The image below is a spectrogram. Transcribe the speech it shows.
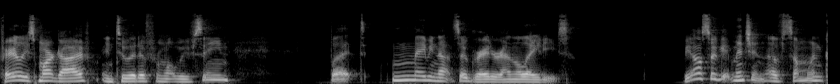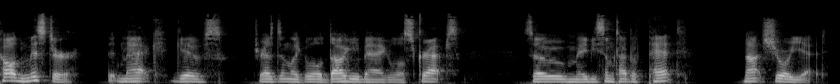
fairly smart guy, intuitive from what we've seen, but maybe not so great around the ladies. We also get mention of someone called Mister that Mac gives Dresden like a little doggy bag, little scraps. So maybe some type of pet? Not sure yet.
